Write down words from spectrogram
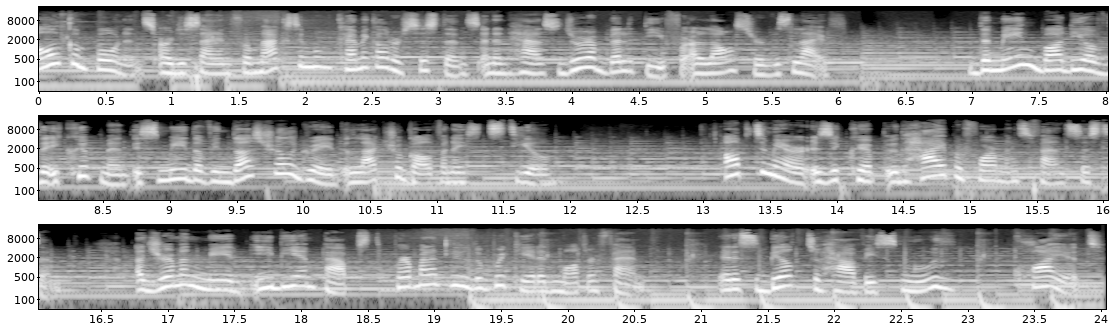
All components are designed for maximum chemical resistance and enhanced durability for a long service life. The main body of the equipment is made of industrial-grade electrogalvanized steel. Optimair is equipped with high-performance fan system, a German-made EBM Papst permanently lubricated motor fan. It is built to have a smooth, quiet,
